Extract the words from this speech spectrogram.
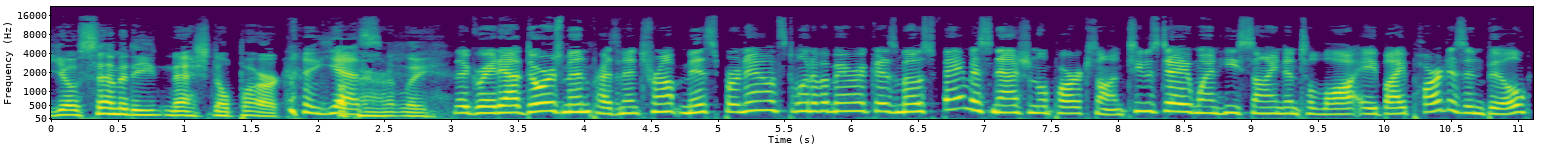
Yosemite National Park. yes. Apparently. The great outdoorsman, President Trump, mispronounced one of America's most famous national parks on Tuesday when he signed into law a bipartisan bill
